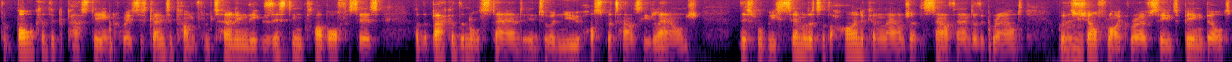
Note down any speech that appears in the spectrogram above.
The bulk of the capacity increase is going to come from turning the existing club offices at the back of the north stand into a new hospitality lounge. This will be similar to the Heineken lounge at the south end of the ground, with a mm. shelf-like row of seats being built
